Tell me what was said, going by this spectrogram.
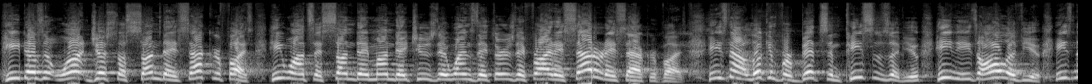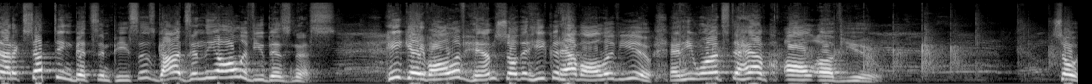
he doesn't want just a Sunday sacrifice. He wants a Sunday, Monday, Tuesday, Wednesday, Thursday, Friday, Saturday sacrifice. He's not looking for bits and pieces of you. He needs all of you. He's not accepting bits and pieces. God's in the all of you business. He gave all of him so that he could have all of you. And he wants to have all of you. So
